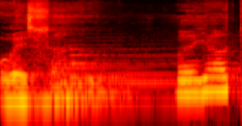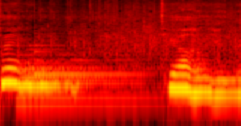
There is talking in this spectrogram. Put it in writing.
为什么要对你掉眼泪？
